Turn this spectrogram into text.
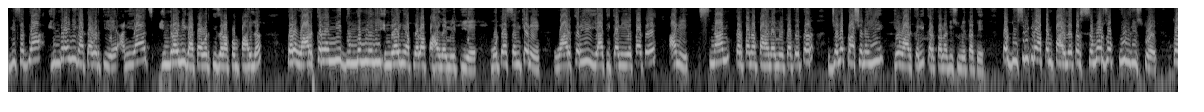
मी सध्या इंद्रायणी घाटावरती आहे आणि याच इंद्रायणी घाटावरती जर आपण पाहिलं तर वारकऱ्यांनी दुमदुमलेली इंद्रायणी आपल्याला पाहायला मिळतीये. मोठ्या संख्येने वारकरी या ठिकाणी येतात आहे आणि स्नान करताना पाहायला मिळतात आहे. तर जलप्राशनही हे वारकरी करताना दिसून येतात आहे. तर दुसरीकडे आपण पाहिलं तर समोर जो पूल दिसतोय तो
